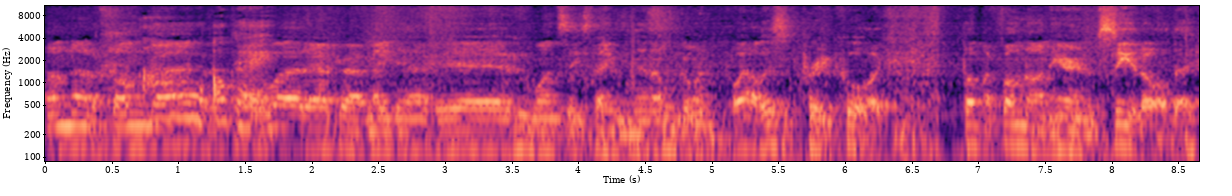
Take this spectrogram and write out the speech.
I'm not a phone guy, Oh, but I tell okay. you what, after I made that, yeah, who wants these things? And then I'm going, wow, this is pretty cool. I can put my phone on here and see it all day.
